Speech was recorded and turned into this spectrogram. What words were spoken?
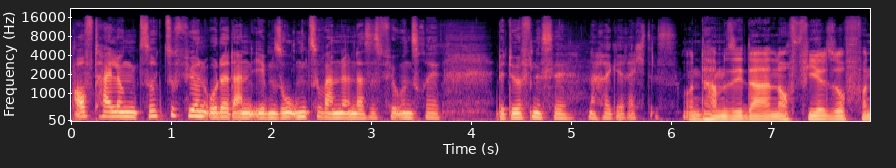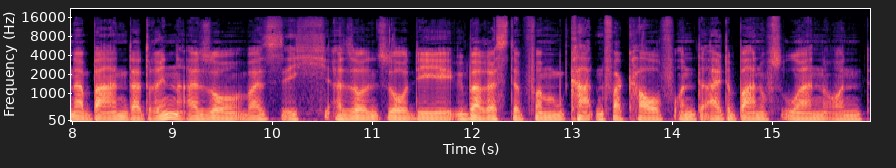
Aufteilung zurückzuführen oder dann eben so umzuwandeln, dass es für unsere Bedürfnisse nachher gerecht ist. Und haben Sie da noch viel so von der Bahn da drin? Also, weiß ich, also so die Überreste vom Kartenverkauf und alte Bahnhofsuhren und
